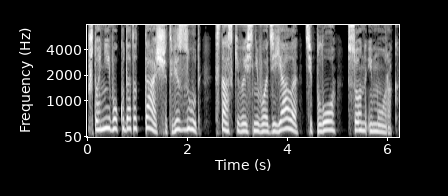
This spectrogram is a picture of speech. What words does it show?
что они его куда-то тащат, везут, стаскивая с него одеяло, тепло, сон и морок.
